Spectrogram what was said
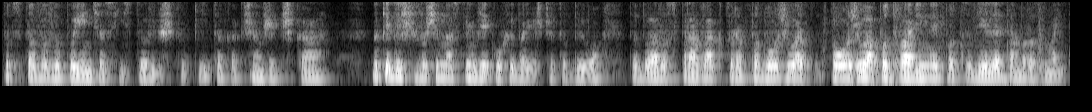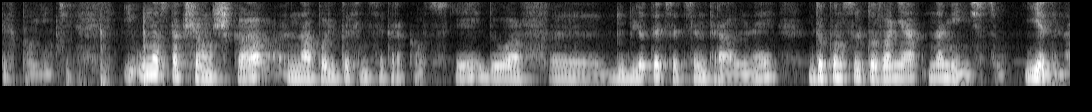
podstawowe pojęcia z historii sztuki, taka książeczka no kiedyś w XVIII wieku chyba jeszcze to było, to była rozprawa, która podłożyła, położyła podwaliny pod wiele tam rozmaitych pojęć. I u nas ta książka na Politechnice Krakowskiej była w e, Bibliotece Centralnej do konsultowania na miejscu. Jedna.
